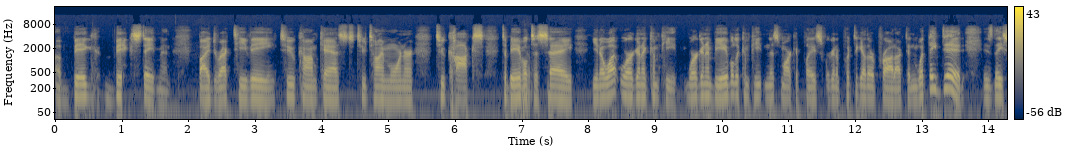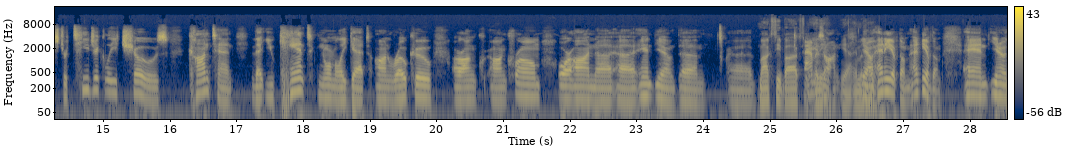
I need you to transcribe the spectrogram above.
a big, big statement by DirecTV to Comcast, to Time Warner, to Cox to be able yep. to say, you know what, we're going to compete. We're going to be able to compete in this marketplace. We're going to put together a product. And what they did is they strategically chose content that you can't normally get on Roku or on on Chrome or on uh, uh, and you know. Um, uh, Boxee Box, Amazon, any, yeah, Amazon. you know, any of them, any of them, and you know,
